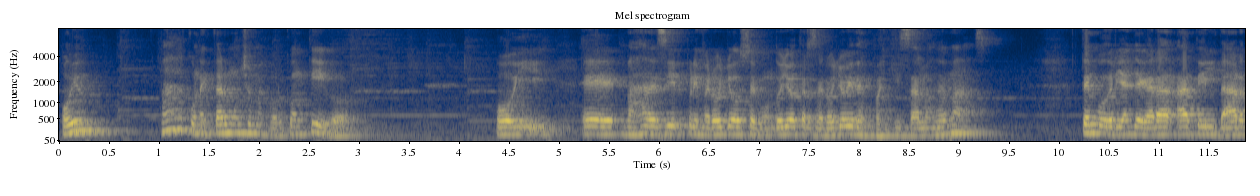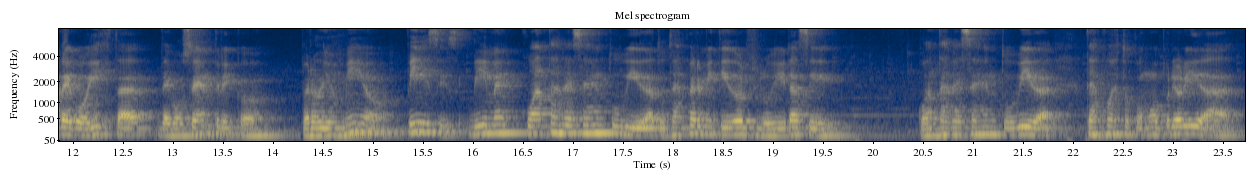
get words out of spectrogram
hoy vas a conectar mucho mejor contigo. Hoy eh, vas a decir primero yo, segundo yo, tercero yo y después quizás los demás. Te podrían llegar a, tildar de egoísta, de egocéntrico. Pero Dios mío, Piscis, dime cuántas veces en tu vida tú te has permitido el fluir así. ¿Cuántas veces en tu vida te has puesto como prioridad?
